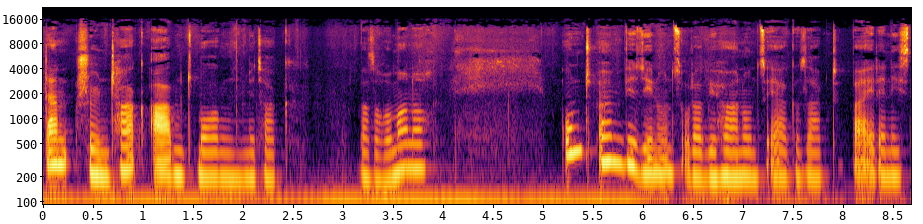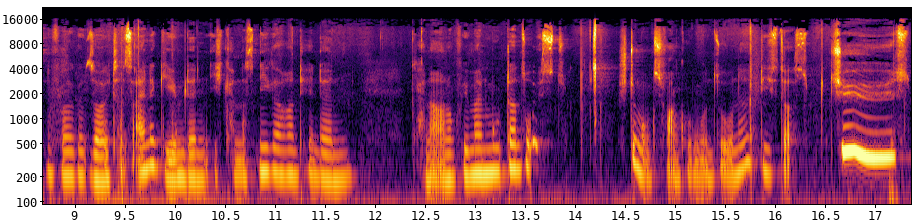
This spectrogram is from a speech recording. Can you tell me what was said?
Dann schönen Tag, Abend, Morgen, Mittag, was auch immer noch. Und ähm, wir sehen uns oder wir hören uns eher gesagt bei der nächsten Folge. Sollte es eine geben, denn ich kann das nie garantieren, denn keine Ahnung, wie mein Mut dann so ist. Stimmungsschwankungen und so, ne? Dies, das. Tschüss.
